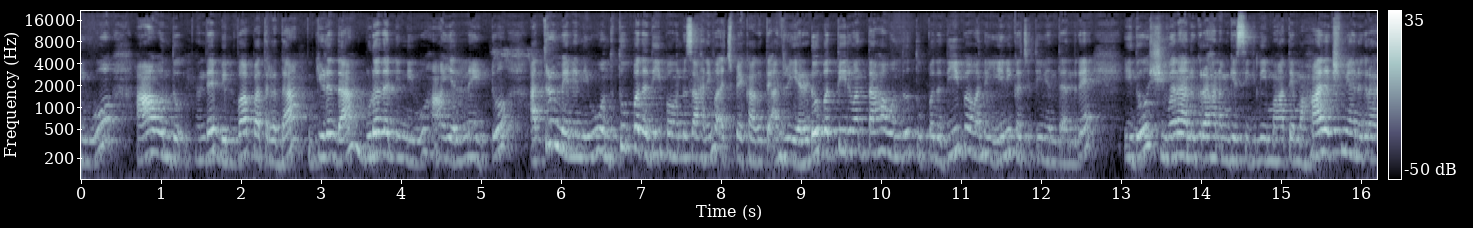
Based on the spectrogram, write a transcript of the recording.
ನೀವು ಆ ಒಂದು, ಅಂದರೆ ಬಿಲ್ವ ಪತ್ರದ ಗಿಡದ ಬುಡದಲ್ಲಿ ನೀವು ಆ ಎಲೆನ ಇಟ್ಟು ಅದ್ರ ಮೇಲೆ ನೀವು ಒಂದು ತುಪ್ಪದ ದೀಪವನ್ನು ಸಹ ನೀವು ಹಚ್ಚಬೇಕಾಗುತ್ತೆ ಅಂದರೆ ಎರಡೂ ಬತ್ತಿ ಇರುವಂತಹ ಒಂದು ತುಪ್ಪದ ದೀಪವನ್ನು ಏನಕ್ಕೆ ಹಚ್ಚುತ್ತೀವಿ ಅಂತಂದರೆ ಇದು ಶಿವನ ಅನುಗ್ರಹ ನಮಗೆ ಸಿಗಲಿ, ಮಾತೆ ಮಹಾಲಕ್ಷ್ಮಿ ಅನುಗ್ರಹ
